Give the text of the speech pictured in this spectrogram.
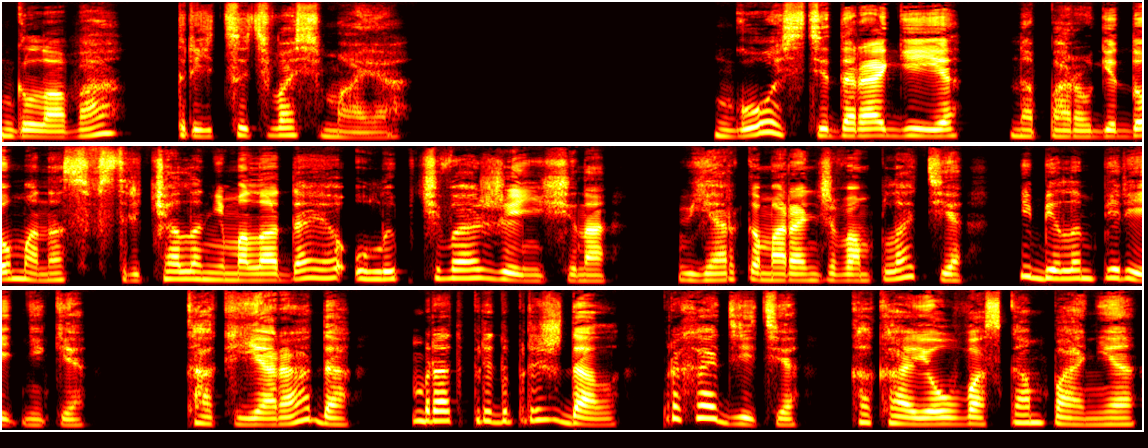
Глава 38. «Гости дорогие!» На пороге дома нас встречала немолодая улыбчивая женщина в ярком оранжевом платье и белом переднике. «Как я рада!» Брат предупреждал. «Проходите. Какая у вас компания?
